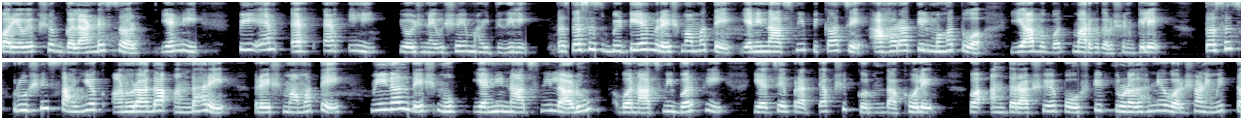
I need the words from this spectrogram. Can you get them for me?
पर्यवेक्षक गलांडे सर यांनी P M F M E योजनेविषयी माहिती दिली. तसेच बी टी एम रेश्मा मते यांनी नाचणी पिकाचे आहारातील महत्त्व याबाबत मार्गदर्शन केले. तसेच कृषी सहाय्यक अनुराधा अंधारे रेश्मा मते मीनल देशमुख यांनी नाचणी लाडू व नाचणी बर्फी याचे प्रात्यक्षिक करून दाखवले व आंतरराष्ट्रीय पौष्टिक तृणधान्य वर्षानिमित्त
